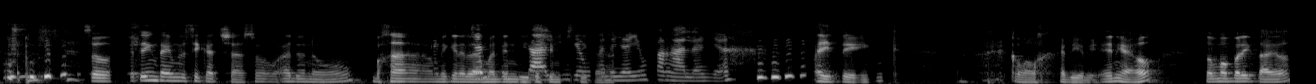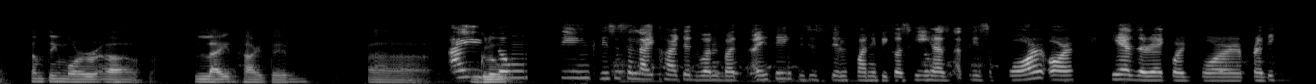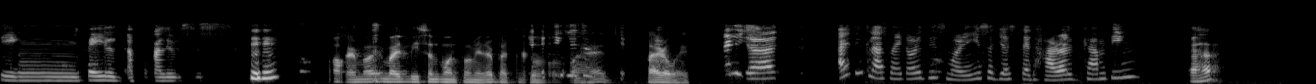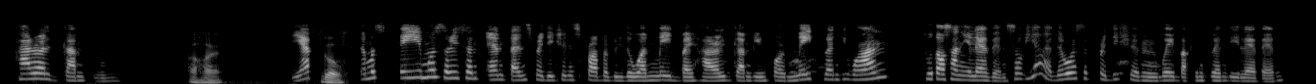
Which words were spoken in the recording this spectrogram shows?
So, ito yung time na sikat siya. So, I don't know. Baka may kinalaman din dito si galing yung ano Mystica. niya, yung pangalan niya. I think. Kawawa ka kadiri. Anyhow, so mabalik tayo. Something more uh, light-hearted. Uh, I glow. don't think this is a light-hearted one, but I think this is still funny because he has at least four or he has a record for predicting failed apocalypses. Okay, might, might be someone familiar, but go think you just, ahead. Fire away. really, uh, I think last night or this morning you suggested Harold Camping. Uh-huh. Harold Camping. Okay, Yep. go. The most famous recent end times prediction is probably the one made by Harold Camping for May 21, 2011. So yeah, there was a prediction way back in 2011.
